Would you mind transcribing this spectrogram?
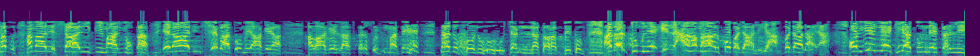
سب ہمارے ساری بیماریوں کا علاج ان چھ باتوں میں آ گیا۔ اب آگے اللہ رسول فرماتے ہیں تد کھولو جنت اگر تم نے ان اعمال کو بجا لیا، بجا لایا، اور یہ نیکیاں تم نے کر لی،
